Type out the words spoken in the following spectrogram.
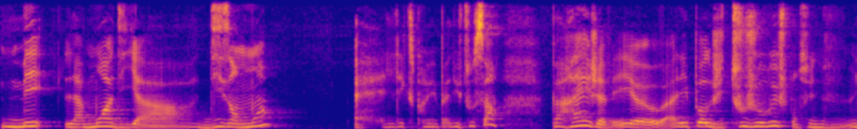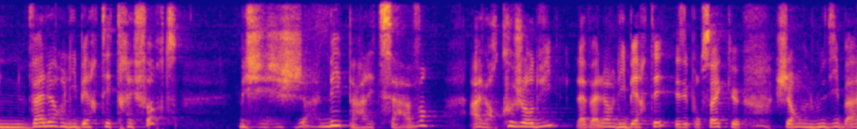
Mais la moi d'il y a dix ans de moins, elle n'exprimait pas du tout ça. Pareil, j'avais euh, à l'époque, j'ai toujours eu, je pense, une, valeur liberté très forte, mais j'ai jamais parlé de ça avant. Alors qu'aujourd'hui, la valeur liberté, et c'est pour ça que je me dis, bah,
